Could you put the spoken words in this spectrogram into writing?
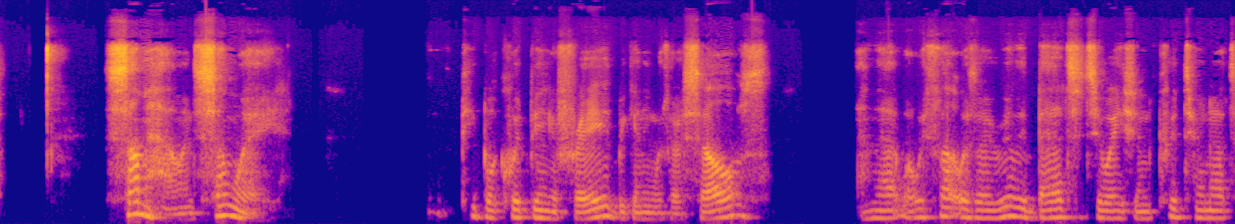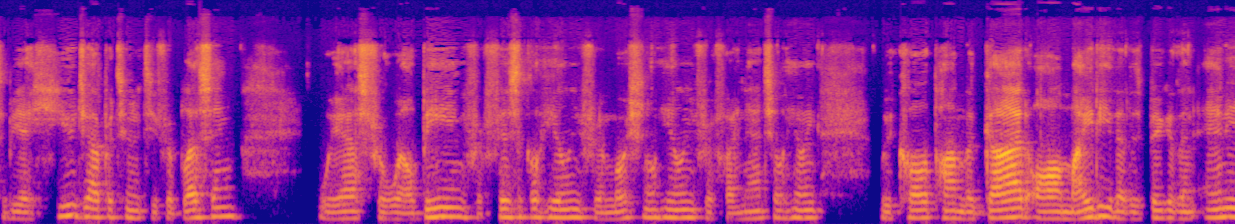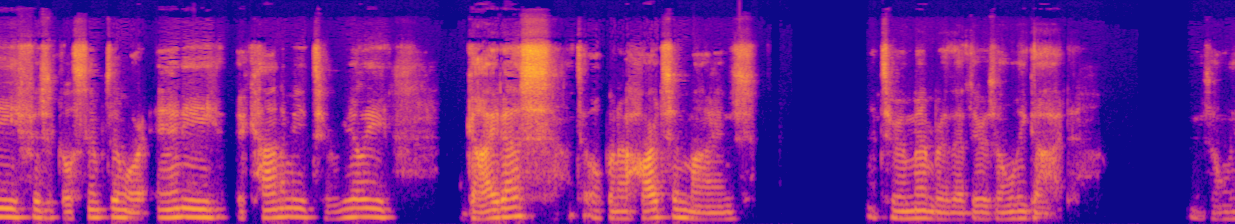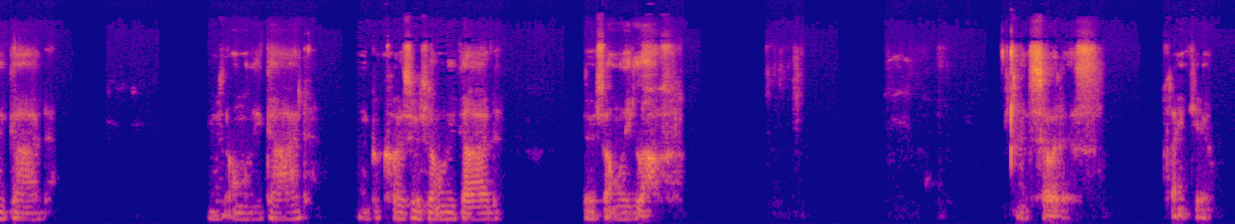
somehow, in some way, people quit being afraid, beginning with ourselves, and that what we thought was a really bad situation could turn out to be a huge opportunity for blessing. We ask for well being, for physical healing, for emotional healing, for financial healing. We call upon the God Almighty that is bigger than any physical symptom or any economy to really guide us, to open our hearts and minds and to remember that there is only God. There's only God. There's only God. And because there's only God, there's only love. And so it is. Thank you.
